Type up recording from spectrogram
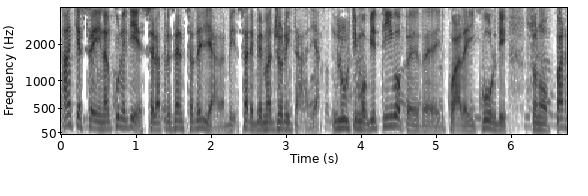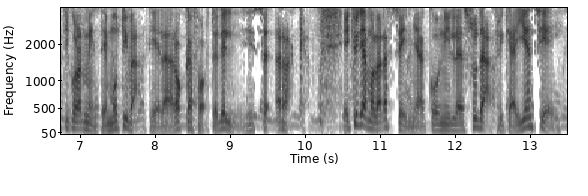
anche se in alcune di esse la presenza degli arabi sarebbe maggioritaria. L'ultimo obiettivo per il quale i kurdi sono particolarmente motivati è la roccaforte dell'ISIS, Raqqa. E chiudiamo la rassegna con il Sudafrica, INCA.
